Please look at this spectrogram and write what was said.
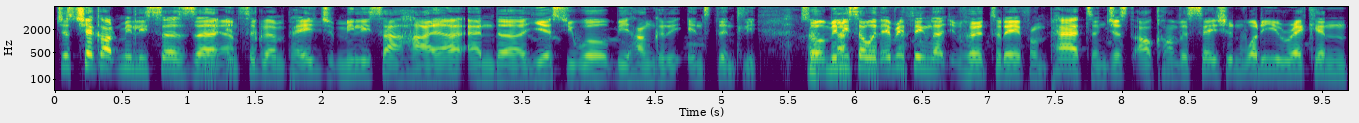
just check out Milisa's uh, Yeah. Instagram page, Milisa Haya, and uh, yes, you will be hungry instantly. So, Milisa, with everything that you've heard today from Pat and just our conversation, what do you reckon?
